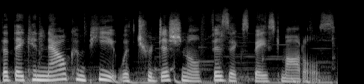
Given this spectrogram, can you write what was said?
that they can now compete with traditional physics based models.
